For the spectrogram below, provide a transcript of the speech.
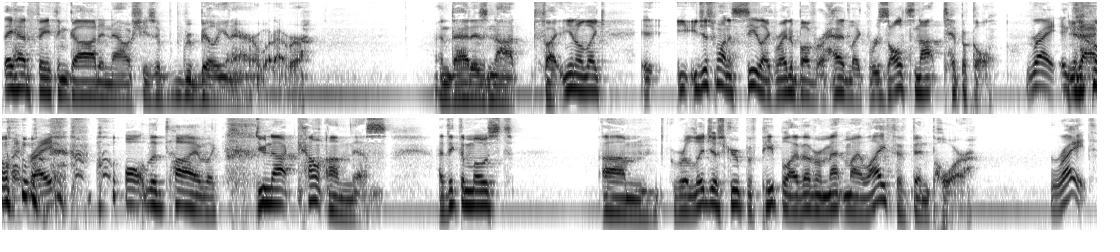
they had faith in God, and now she's a billionaire or whatever. And that is not fight. You know, like it, you just want to see like right above her head, like results not typical Right, you know? exactly, right? all the time. Like, do not count on this. I think the most um, religious group of people I've ever met in my life have been poor. Right.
